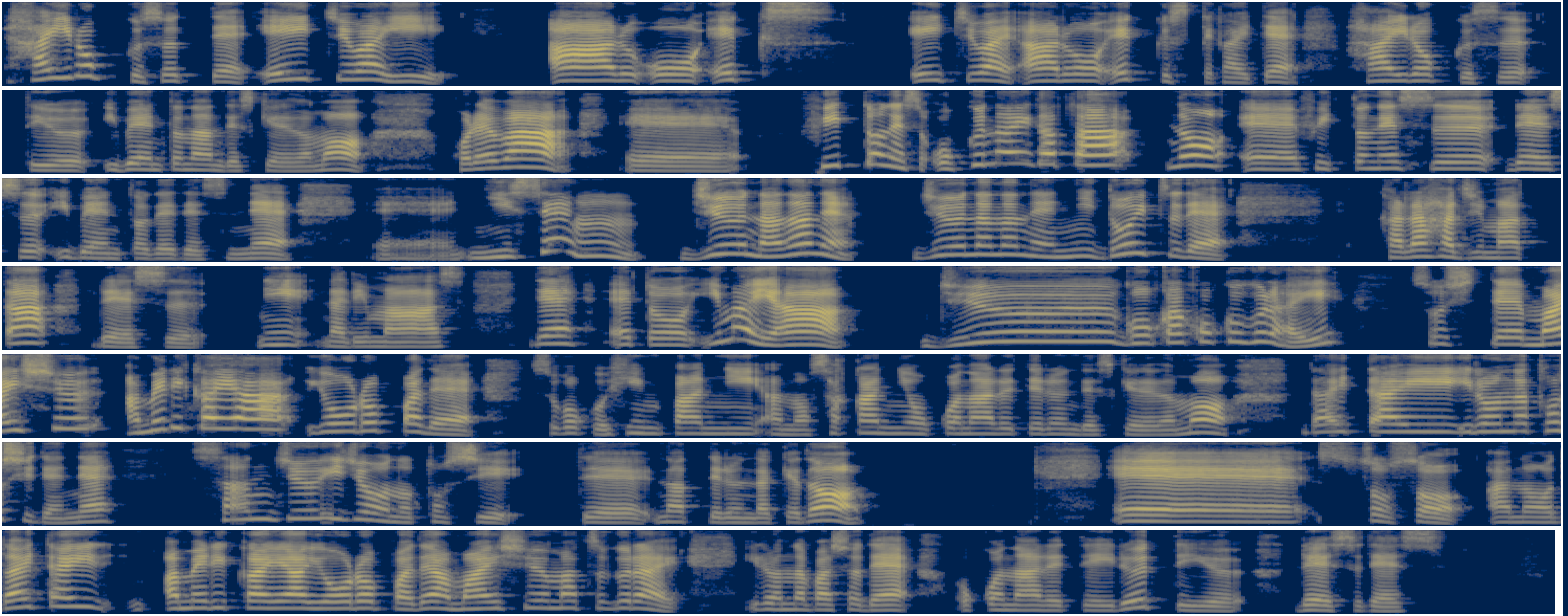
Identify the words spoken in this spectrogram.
ハイロックスって HYROX、HYROX って書いて、ハイロックスっていうイベントなんですけれども、これは、えーフィットネス、屋内型の、えー、フィットネスレースイベントでですね、えー、2017年、17年にドイツでから始まったレースになります。で、えっ、ー、と、今や15カ国ぐらいそして毎週アメリカやヨーロッパですごく頻繁にあの盛んに行われてるんですけれども、大体いろんな都市でね、30以上の都市ってなってるんだけど、えー、そうそう、あの、大体アメリカやヨーロッパでは毎週末ぐらいいろんな場所で行われているっていうレースです。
